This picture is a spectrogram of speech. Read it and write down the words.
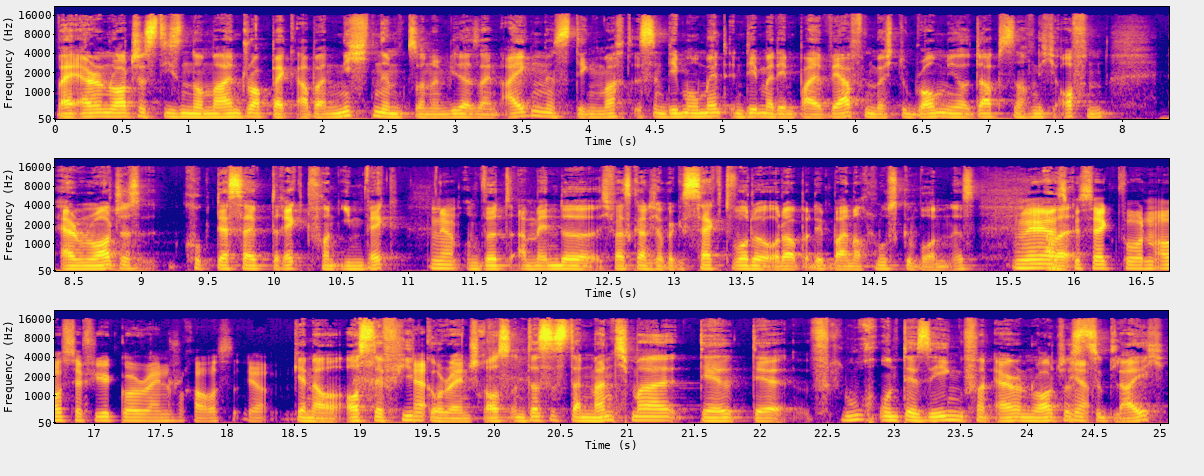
weil Aaron Rodgers diesen normalen Dropback aber nicht nimmt, sondern wieder sein eigenes Ding macht, ist in dem Moment, in dem er den Ball werfen möchte, Romeo Dubs noch nicht offen. Aaron Rodgers guckt deshalb direkt von ihm weg ja. und wird am Ende, ich weiß gar nicht, ob er gesackt wurde oder ob er den Ball noch losgeworden ist. Ja, er aber, ist gesackt worden, aus der Field Goal Range raus, ja. Genau, aus der Field Goal Range raus. Und das ist dann manchmal der, der Fluch und der Segen von Aaron Rodgers zugleich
